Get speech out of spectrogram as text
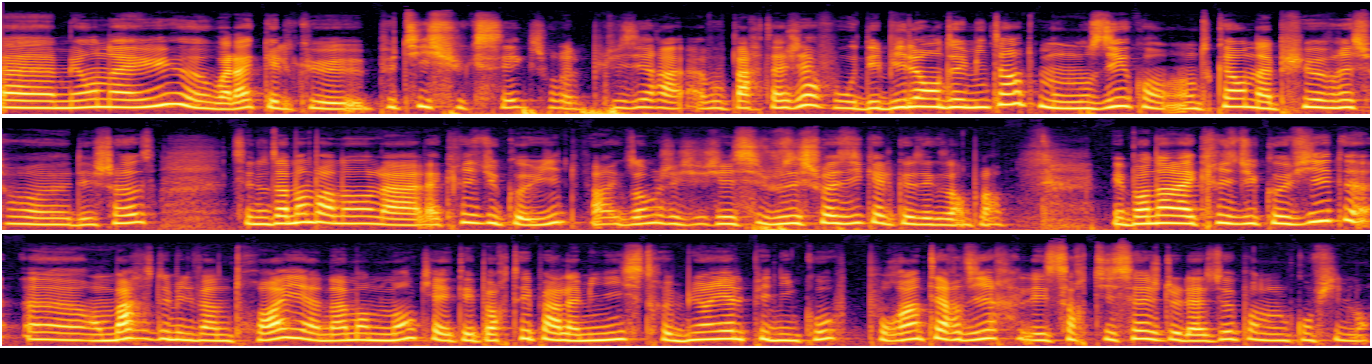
Euh, mais on a eu euh, voilà, quelques petits succès que j'aurais le plaisir à, vous partager, ou des bilans en demi-teinte, mais on se dit qu'en tout cas, on a pu œuvrer sur euh, des choses. C'est notamment pendant la, crise du Covid, par exemple. je vous ai choisi quelques exemples. Hein. Mais pendant la crise du Covid, en mars 2023, il y a un amendement qui a été porté par la ministre Muriel Pénicaud pour interdire les sorties sèches de l'ASE pendant le confinement.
